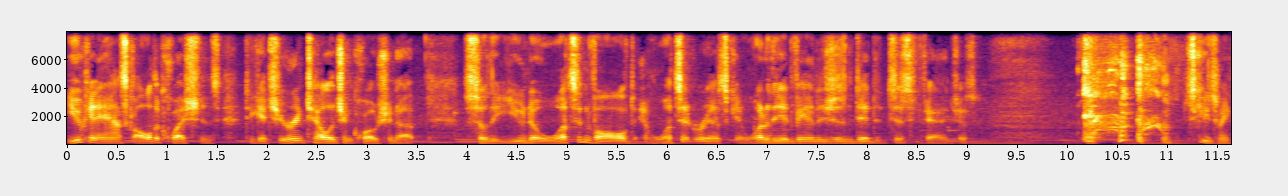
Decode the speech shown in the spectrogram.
you can ask all the questions to get your intelligent quotient up so that you know what's involved and what's at risk and what are the advantages and disadvantages. Excuse me.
